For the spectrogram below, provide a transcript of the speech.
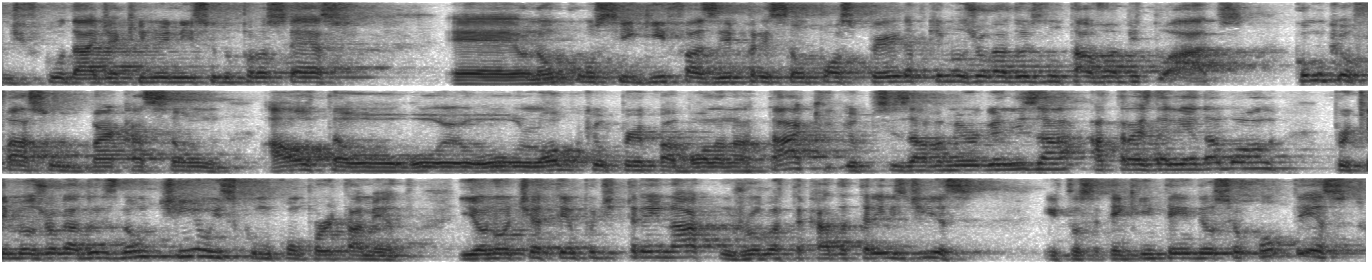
dificuldade aqui no início do processo. É, eu não consegui fazer pressão pós-perda porque meus jogadores não estavam habituados. Como que eu faço marcação alta ou, ou, ou, logo que eu perco a bola no ataque, eu precisava me organizar atrás da linha da bola, porque meus jogadores não tinham isso como comportamento. E eu não tinha tempo de treinar com o jogo até cada três dias. Então você tem que entender o seu contexto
